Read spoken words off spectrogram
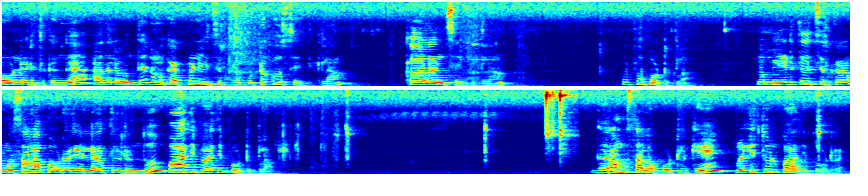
பவுல் எடுத்துக்கோங்க. அதில் வந்து நம்ம கட் பண்ணி வச்சுருக்கிற முட்டைக்கோஸ் சேர்த்துக்கலாம். காளான் சேர்த்துக்கலாம். உப்பு போட்டுக்கலாம். நம்ம எடுத்து வச்சுருக்கிற மசாலா பவுடர் எல்லாத்துலேருந்தும் பாதி பாதி போட்டுக்கலாம். கரம் மசாலா போட்டிருக்கேன். மல்லித்தூள் பாதி போடுறேன்.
